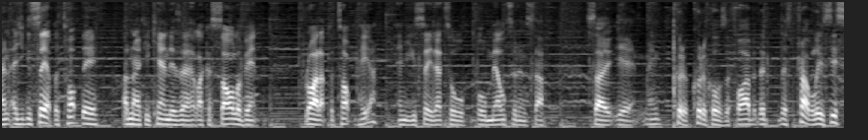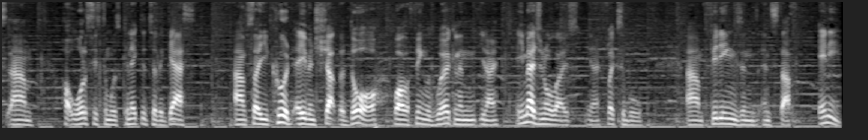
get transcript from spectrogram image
And as you can see up the top there, I don't know if you can, there's a like a solar vent right up the top here. And you can see that's all, all melted and stuff. So yeah, man, could have could have caused a fire, but the, the trouble is this um, hot water system was connected to the gas, um, so you could even shut the door while the thing was working. And you know, imagine all those you know flexible um, fittings and, and stuff. Any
